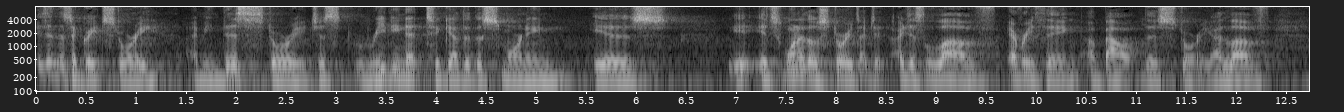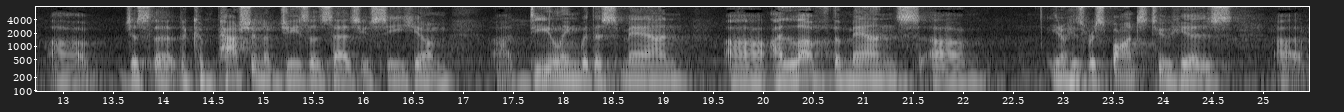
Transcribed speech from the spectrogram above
Isn't this a great story? I mean, this story, just reading it together this morning, is it's one of those stories I just, I just love everything about this story. I love uh, just the, the compassion of Jesus as you see him uh, dealing with this man. Uh, I love the man's, um, you know, his response to his, uh,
